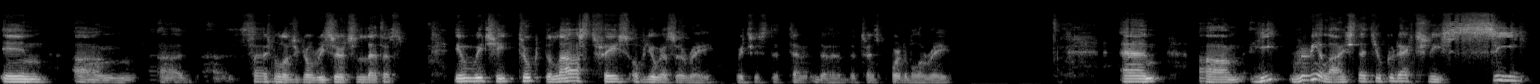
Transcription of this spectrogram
in um, uh, seismological research letters in which he took the last phase of US array which is the, the, the transportable array. And um, he realized that you could actually see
